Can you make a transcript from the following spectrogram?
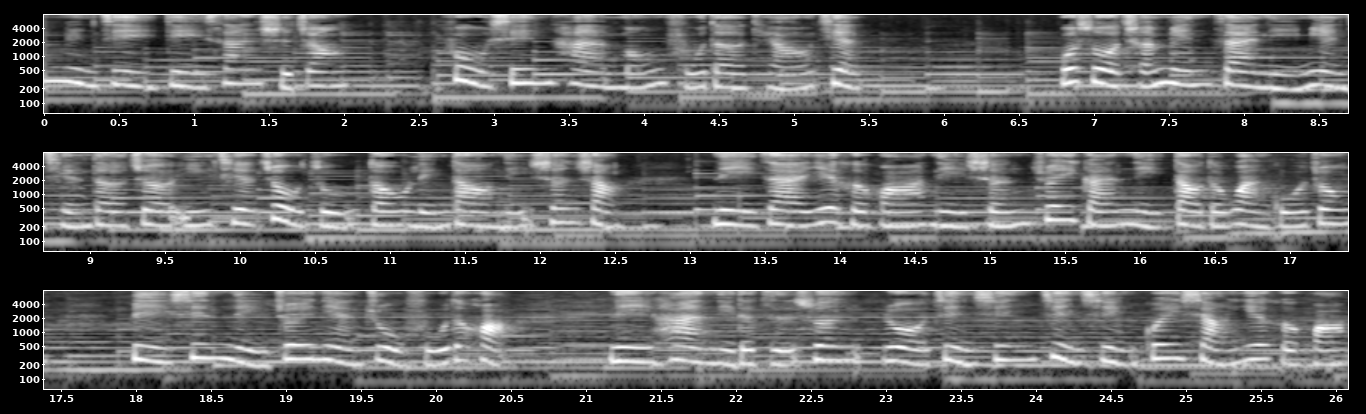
命记第三十章：复兴和蒙福的条件。我所成名在你面前的这一切咒诅，都临到你身上。你在耶和华你神追赶你到的万国中，必心里追念祝福的话。你和你的子孙若尽心尽性归向耶和华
